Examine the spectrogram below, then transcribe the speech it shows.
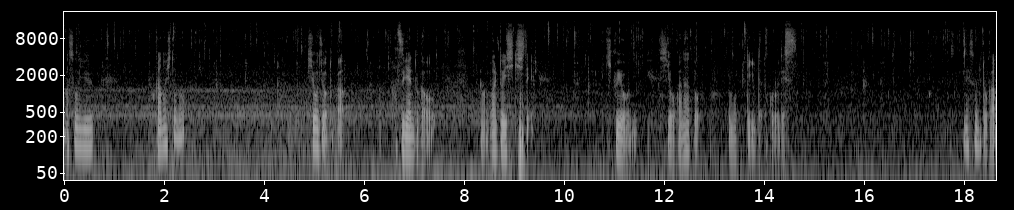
まあ、そういう他の人の表情とか発言とかを、まあ、割と意識して聞くようにしようかなと思っていたところです。でそれとか、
